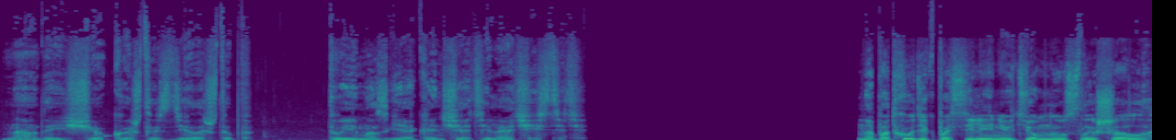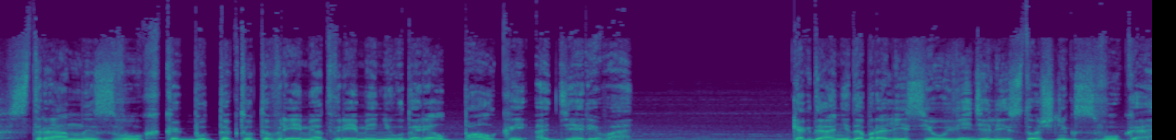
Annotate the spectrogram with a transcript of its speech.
Надо еще кое-что сделать, чтобы твои мозги окончательно очистить». На подходе к поселению Темный услышал странный звук, как будто кто-то время от времени ударял палкой о дерево. Когда они добрались и увидели источник звука,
